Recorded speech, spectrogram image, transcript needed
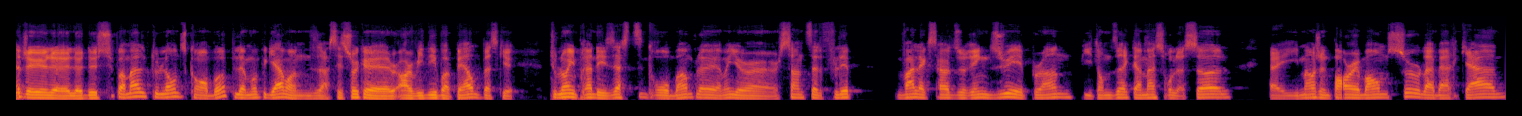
A eu le, le dessus pas mal tout le long du combat. Puis là, moi, puis Gab, on disait, ah, c'est sûr que RVD va perdre parce que tout le long, il prend des astis de gros bumps. Là. Il y a un sunset flip vers l'extérieur du ring, du apron, puis il tombe directement sur le sol. Euh, il mange une powerbomb sur la barricade.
